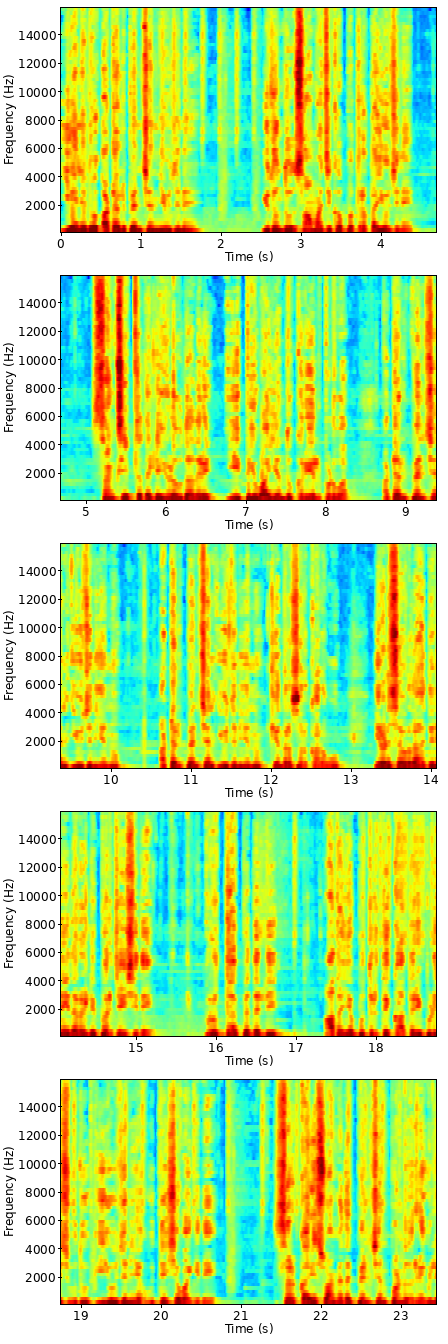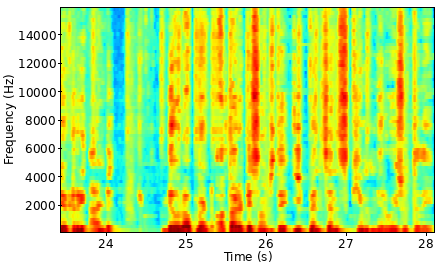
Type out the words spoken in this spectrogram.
ಏನಿದು ಅಟಲ್ ಪೆನ್ಷನ್ ಯೋಜನೆ? ಇದೊಂದು ಸಾಮಾಜಿಕ ಭದ್ರತಾ ಯೋಜನೆ. ಸಂಕ್ಷಿಪ್ತದಲ್ಲಿ ಹೇಳುವುದಾದರೆ ಎ ಪಿ ವೈ ಎಂದು ಕರೆಯಲ್ಪಡುವ ಅಟಲ್ ಪೆನ್ಷನ್ ಯೋಜನೆಯನ್ನು ಅಟಲ್ ಪೆನ್ಷನ್ ಯೋಜನೆಯನ್ನು ಕೇಂದ್ರ ಸರ್ಕಾರವು ಎರಡು ಸಾವಿರದ ಹದಿನೈದರಲ್ಲಿ ಪರಿಚಯಿಸಿದೆ. ವೃದ್ಧಾಪ್ಯದಲ್ಲಿ ಆದಾಯ ಭದ್ರತೆ ಖಾತರಿಪಡಿಸುವುದು ಈ ಯೋಜನೆಯ ಉದ್ದೇಶವಾಗಿದೆ. ಸರ್ಕಾರಿ ಸ್ವಾಮ್ಯದ pension fund regulatory and development authority ಸಂಸ್ಥೆ ಈ ಪೆನ್ಷನ್ ಸ್ಕೀಮ್ ನಿರ್ವಹಿಸುತ್ತದೆ.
